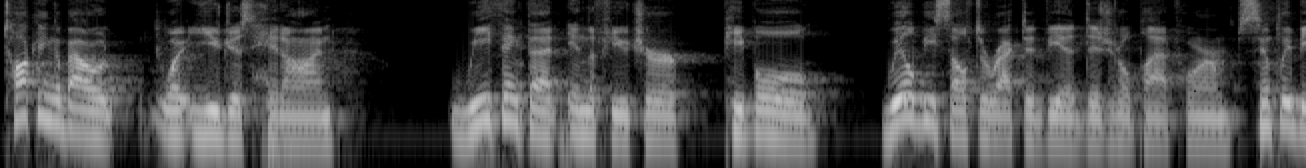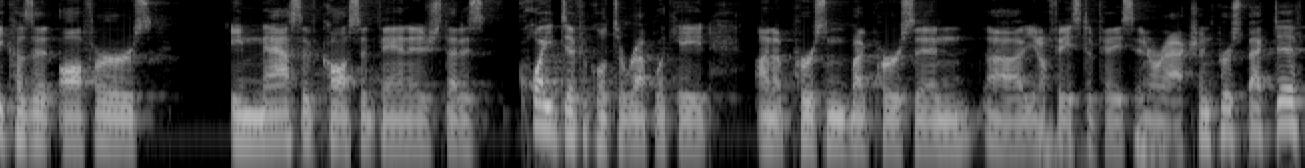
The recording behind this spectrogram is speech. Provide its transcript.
talking about what you just hit on, we think that in the future, people will be self-directed via digital platform simply because it offers a massive cost advantage that is quite difficult to replicate on a person by person, uh, you know, face to face interaction perspective.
